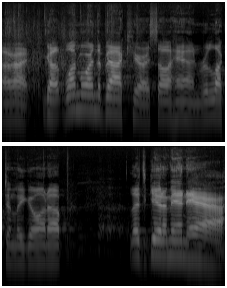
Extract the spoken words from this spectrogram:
All right. Got one more in the back here. I saw a hand reluctantly going up. Let's get him in there.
